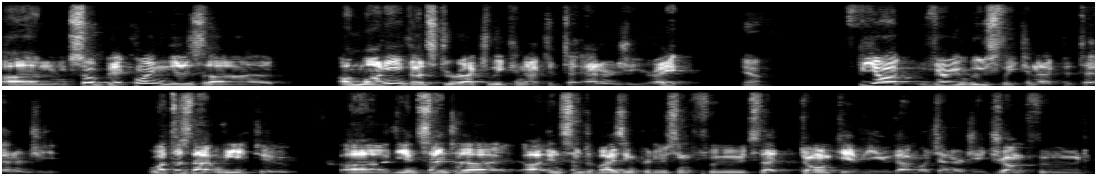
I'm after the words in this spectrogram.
um, so bitcoin is uh, a money that's directly connected to energy, right? Yeah. Fiat very loosely connected to energy. What does that lead to? Uh, the incentive uh, incentivizing producing foods that don't give you that much energy, junk food,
